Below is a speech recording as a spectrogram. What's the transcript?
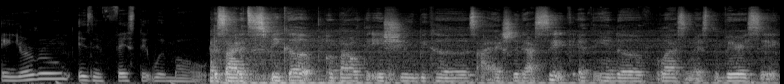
and your room is infested with mold. I decided to speak up about the issue because I actually got sick at the end of last semester, very sick.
